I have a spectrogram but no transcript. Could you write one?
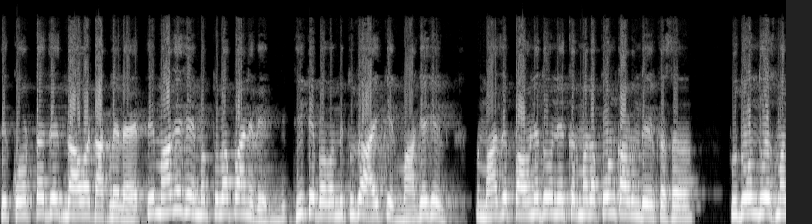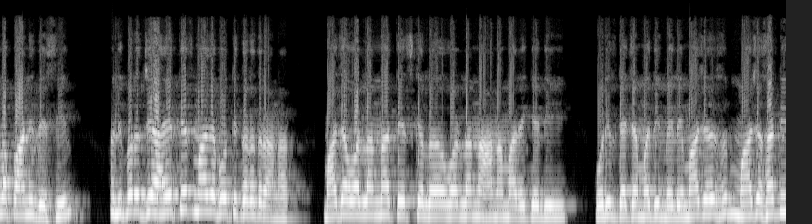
ते कोर्टात जे दावा टाकलेला आहे ते मागे घे मग तुला पाणी देईल मी ठीक आहे बाबा मी तुझं ऐकेन मागे घेईल माझे माझं पावणे दोन एकर मला कोण काढून देईल कसं? तू दोन दिवस मला पाणी देशील आणि परत जे आहे तेच माझ्या भोवती करत राहणार. माझ्या वडिलांना तेच केलं वडिलांना हाणामारी केली वडील त्याच्यामध्ये मेले. माझ्या माझ्यासाठी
